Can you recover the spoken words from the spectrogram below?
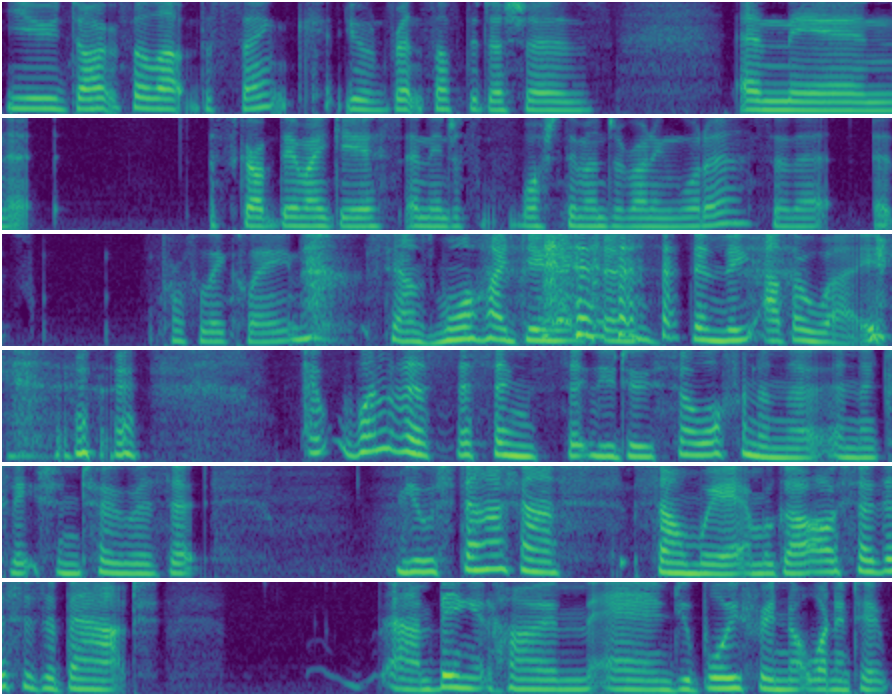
you don't fill up the sink. You rinse off the dishes, and then scrub them, I guess, and then just wash them under running water so that it's properly clean. Sounds more hygienic than, than the other way. Uh, one of the, the things that you do so often in the in the collection too is that you'll start us somewhere and we'll go, oh, so this is about um, being at home and your boyfriend not wanting to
